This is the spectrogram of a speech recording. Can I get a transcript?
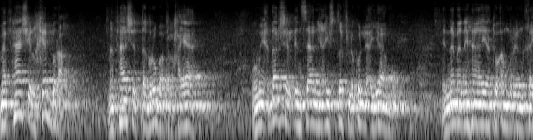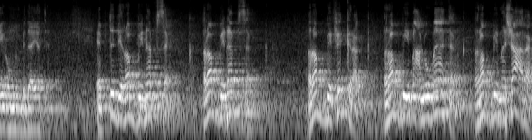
ما فيهاش الخبرة ما فيهاش التجربة في الحياة. وما يقدرش الإنسان يعيش طفل كل أيامه. إنما نهاية أمر خير من بدايته. ابتدي ربي نفسك ربي نفسك ربي فكرك. ربي معلوماتك ربي مشاعرك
